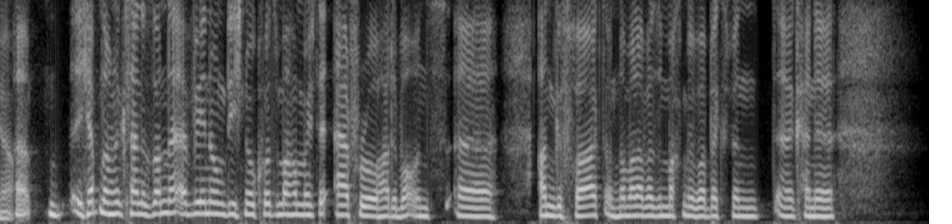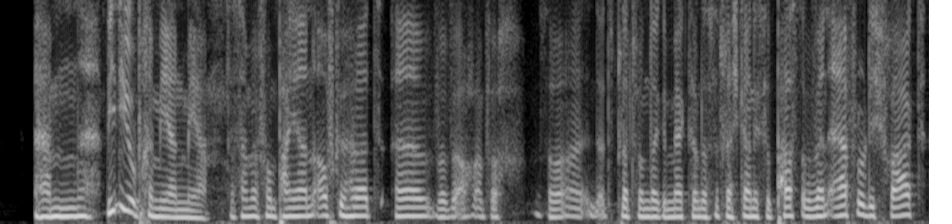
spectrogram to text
Ja. Äh, ich habe noch eine kleine Sondererwähnung, die ich nur kurz machen möchte. Afro hatte bei uns äh, angefragt und normalerweise machen wir bei Backspin äh, keine ähm, Videopremieren mehr. Das haben wir vor ein paar Jahren aufgehört, äh, weil wir auch einfach so äh, als Plattform da gemerkt haben, dass es vielleicht gar nicht so passt. Aber wenn Afro dich fragt,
